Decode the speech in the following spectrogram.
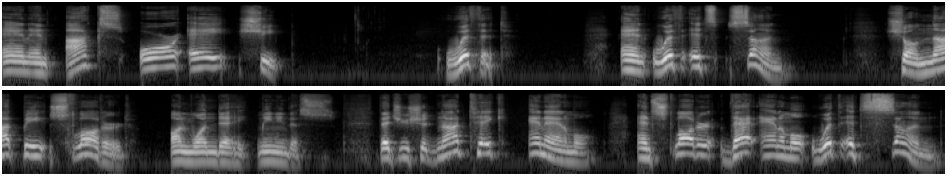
And an ox or a sheep with it and with its son shall not be slaughtered on one day, meaning this that you should not take an animal and slaughter that animal with its son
